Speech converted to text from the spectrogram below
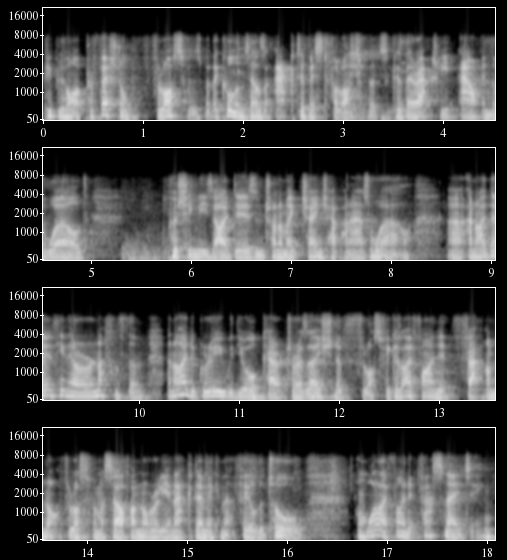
people who are professional philosophers, but they call themselves activist philosophers because they're actually out in the world pushing these ideas and trying to make change happen as well. Uh, and I don't think there are enough of them. And I'd agree with your characterization of philosophy because I find it, fa- I'm not a philosopher myself, I'm not really an academic in that field at all. And while I find it fascinating,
